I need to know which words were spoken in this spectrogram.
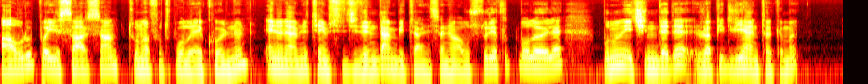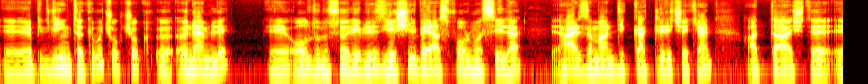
Avrupa'yı sarsan Tuna futbolu ekolünün en önemli temsilcilerinden bir tanesi. Hani Avusturya futbolu öyle. Bunun içinde de Rapid Wien takımı, e, Rapid Wien takımı çok çok e, önemli e, olduğunu söyleyebiliriz. Yeşil beyaz formasıyla her zaman dikkatleri çeken hatta işte e,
